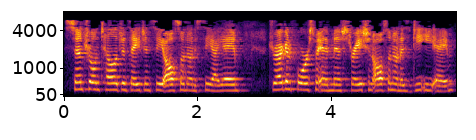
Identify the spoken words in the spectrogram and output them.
Central Intelligence Agency, also known as CIA, Drug Enforcement Administration, also known as DEA,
